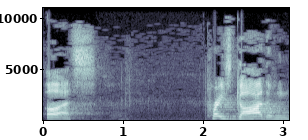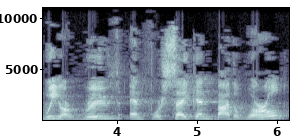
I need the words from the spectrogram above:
us. Praise God that when we are Ruth and forsaken by the world,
